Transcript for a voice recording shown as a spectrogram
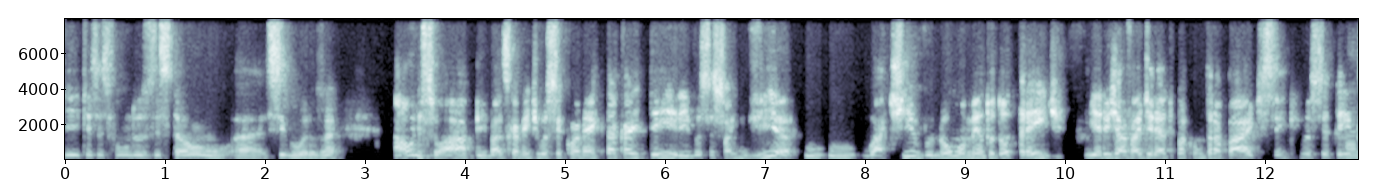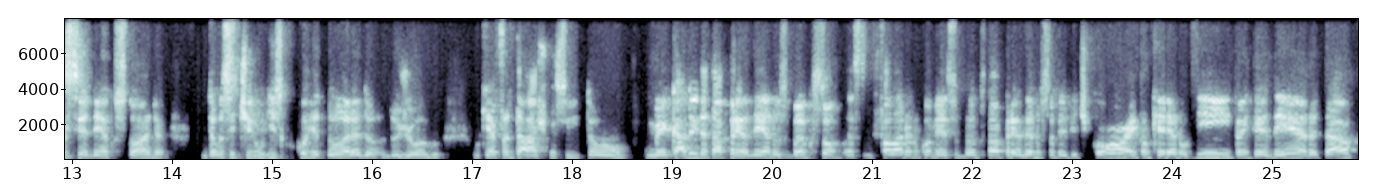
que, que esses fundos estão uh, seguros, né? A Uniswap, basicamente, você conecta a carteira e você só envia o, o, o ativo no momento do trade. E ele já vai direto para a contraparte, sem que você tenha que ceder a custódia. Então, você tira o risco corretora do, do jogo, o que é fantástico. Assim. Então, o mercado ainda está aprendendo, os bancos estão, assim, falaram no começo, os bancos estão aprendendo sobre Bitcoin, estão querendo vir, estão entendendo e tal.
